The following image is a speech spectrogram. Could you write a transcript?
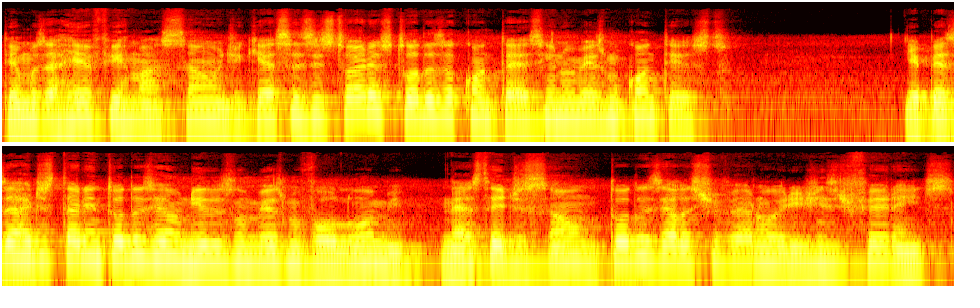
temos a reafirmação de que essas histórias todas acontecem no mesmo contexto. E apesar de estarem todas reunidas no mesmo volume, nesta edição todas elas tiveram origens diferentes.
